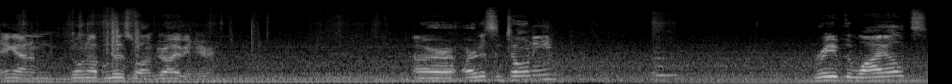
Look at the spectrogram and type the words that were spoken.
Hang on, I'm going off a list while I'm driving here. Our Artisan Tony, Brave the Wilds,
